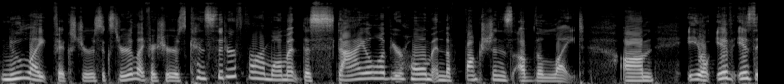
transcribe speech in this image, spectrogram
new light fixtures, exterior light fixtures, consider for a moment the style of your home and the functions of the light. Um, you know, if is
